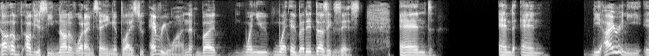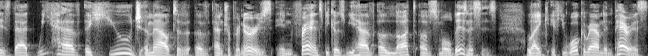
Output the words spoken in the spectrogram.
Obviously, none of what I'm saying applies to everyone, but when you but it does exist, and and and the irony is that we have a huge amount of, of entrepreneurs in France because we have a lot of small businesses. Like if you walk around in Paris,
